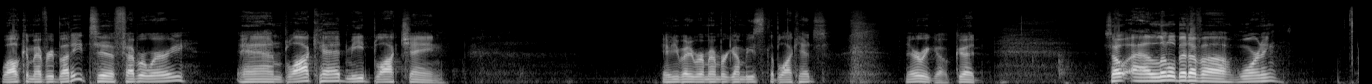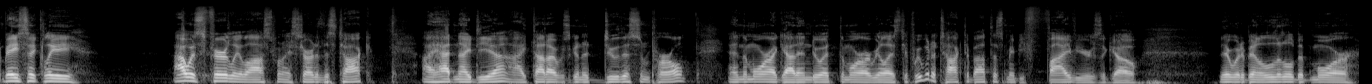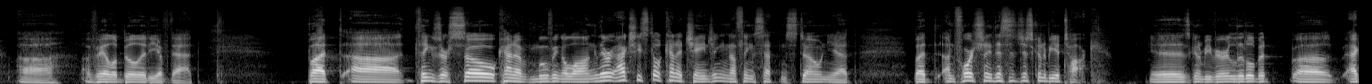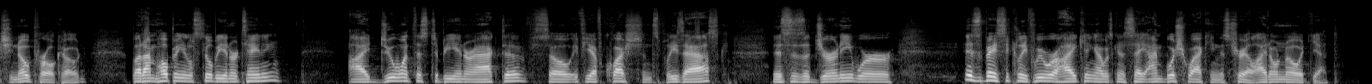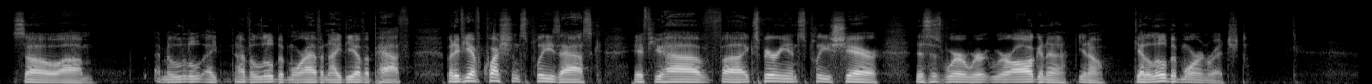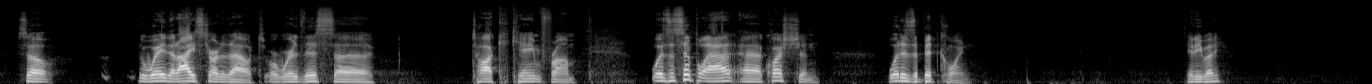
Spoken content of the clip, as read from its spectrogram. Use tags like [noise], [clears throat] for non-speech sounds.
Welcome, everybody, to February and Blockhead Meet Blockchain. Anybody remember Gumby's, the Blockheads? [laughs] there we go, good. So, a little bit of a warning. Basically, I was fairly lost when I started this talk. I had an idea. I thought I was going to do this in Perl. And the more I got into it, the more I realized if we would have talked about this maybe five years ago, there would have been a little bit more uh, availability of that but uh, things are so kind of moving along. They're actually still kind of changing. Nothing's set in stone yet. But unfortunately, this is just going to be a talk. It's going to be very little bit, uh, actually, no Perl code. But I'm hoping it'll still be entertaining. I do want this to be interactive. So if you have questions, please ask. This is a journey where this is basically if we were hiking, I was going to say, I'm bushwhacking this trail. I don't know it yet. So um, I'm a little, I have a little bit more, I have an idea of a path. But if you have questions, please ask. If you have uh, experience, please share. This is where we're, we're all going to, you know, get a little bit more enriched. So the way that I started out, or where this uh, talk came from, was a simple a- uh, question. What is a Bitcoin? Anybody?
